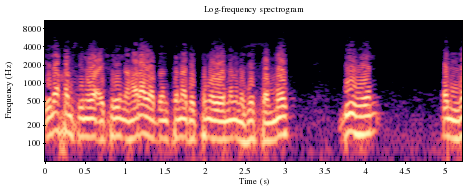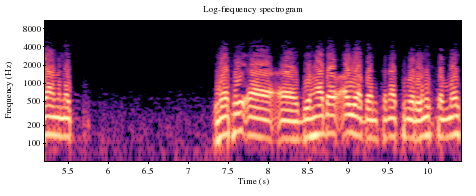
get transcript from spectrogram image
إلى خمس وعشرين هراوضا سنة التمر والنمنس السموس. بهن الزامنة وفي بهذا أوضا سنة التمر والنمنس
